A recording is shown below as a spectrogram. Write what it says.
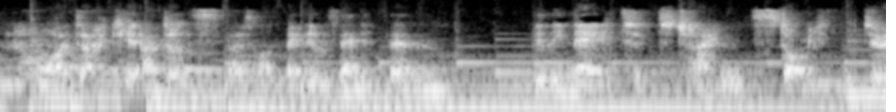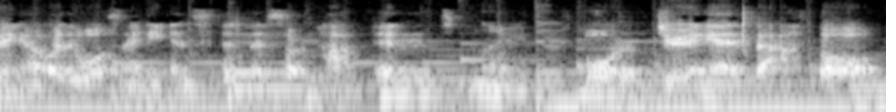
No, I don't, I don't. I don't think there was anything really negative to try and stop me from doing it, or there wasn't any incident that sort of happened no before doing it that I thought,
